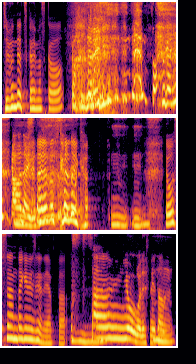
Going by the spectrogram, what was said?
自分で使いますか？さすがに使わないです。あ。やっぱ使わないか。うんうん。おっさんだけですよねやっぱ。おっさん用語ですね、多分。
